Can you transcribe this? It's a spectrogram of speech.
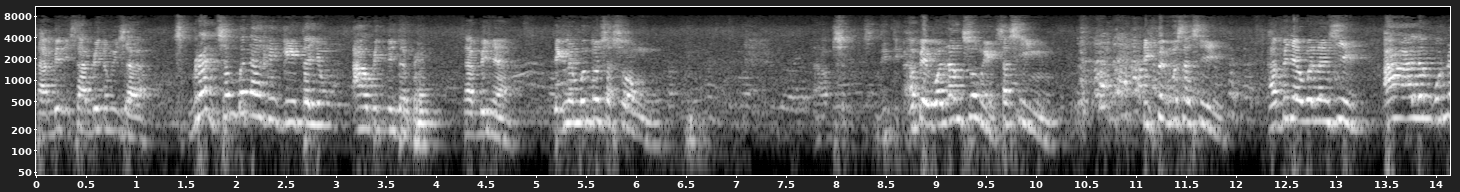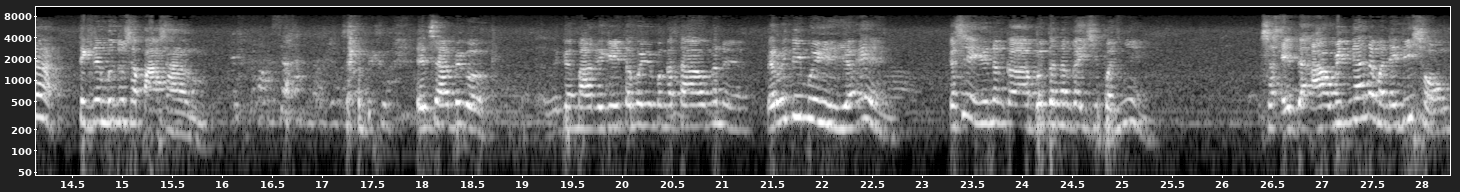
Sabi, sabi nung isa, Brad, saan ba nakikita yung awit ni David, sabi niya, tingnan mo doon sa song. Ah, Sabi, walang song eh, sa sing. Tingnan mo sa sing. Sabi niya, walang sing. Ah, alam ko na. Tignan mo doon sa pasang. sabi ko, eh sabi ko, makikita mo yung mga tao ano eh. Pero hindi mo hihiyain. Kasi yun ang kaabutan ng kaisipan niya eh. Sa, eh, awit nga naman, eh song.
